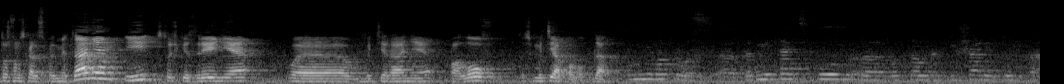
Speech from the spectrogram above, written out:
То, что мы сказали, с подметанием и с точки зрения э, вытирания полов, то есть мытья полов, да. У меня вопрос. Э, подметать пол, э, вот там разрешали только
